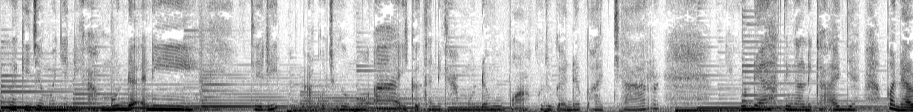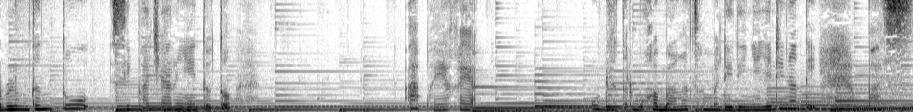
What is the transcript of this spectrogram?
lagi zamannya nikah muda nih. Jadi aku juga mau ah ikutan nikah muda mumpung aku juga ada pacar ya udah tinggal nikah aja. Padahal belum tentu si pacarnya itu tuh apa ya kayak udah terbuka banget sama dirinya. Jadi nanti pas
